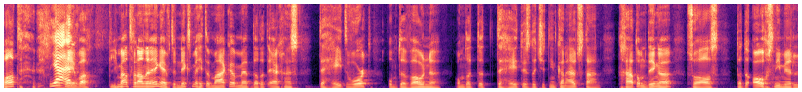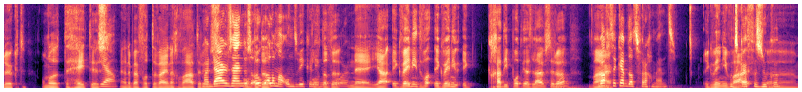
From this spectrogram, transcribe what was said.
Wat? Ja, Oké, wacht. Klimaatverandering heeft er niks mee te maken met dat het ergens te heet wordt om te wonen. Omdat het te heet is dat je het niet kan uitstaan. Het gaat om dingen zoals dat de oogst niet meer lukt omdat het te heet is Ja. en er bijvoorbeeld te weinig water maar is. daar zijn dus ook de- allemaal ontwikkelingen de, voor. nee, ja, ik weet niet wat. Ik weet niet. Ik ga die podcast luisteren, maar Wacht, ik heb dat fragment. ik weet niet Moet ik waar. even zoeken. ehm,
